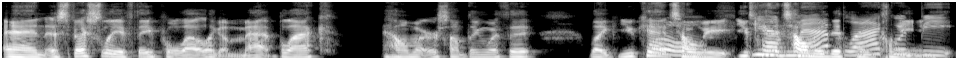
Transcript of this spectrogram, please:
And especially if they pull out like a matte black helmet or something with it. Like you can't tell Oh, me you Dude, can't tell matte me this black clean. would be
